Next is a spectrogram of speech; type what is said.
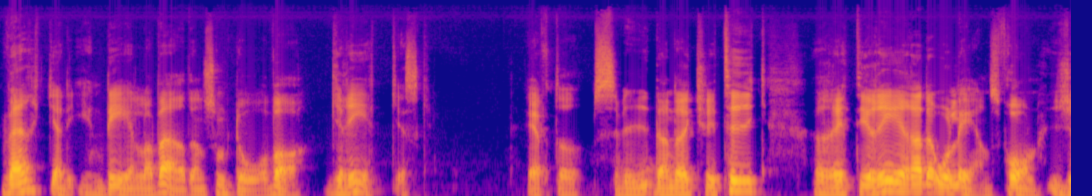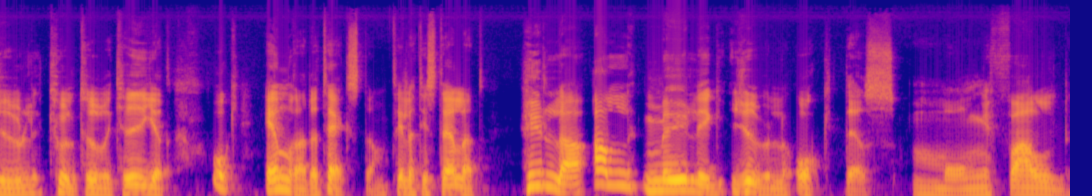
verkade i en del av världen som då var grekisk. Efter svidande kritik retirerade Åhléns från julkulturkriget och ändrade texten till att istället hylla all möjlig jul och dess mångfald.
